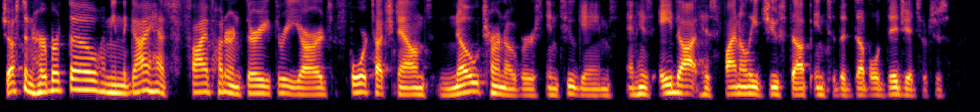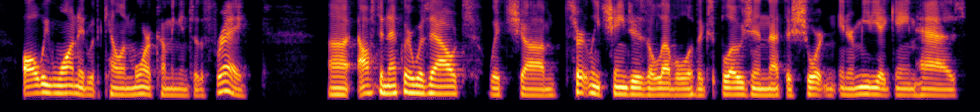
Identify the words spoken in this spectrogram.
Justin Herbert, though, I mean, the guy has 533 yards, four touchdowns, no turnovers in two games, and his A dot has finally juiced up into the double digits, which is all we wanted with Kellen Moore coming into the fray. Uh, Austin Ekeler was out, which um, certainly changes the level of explosion that the short and intermediate game has.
